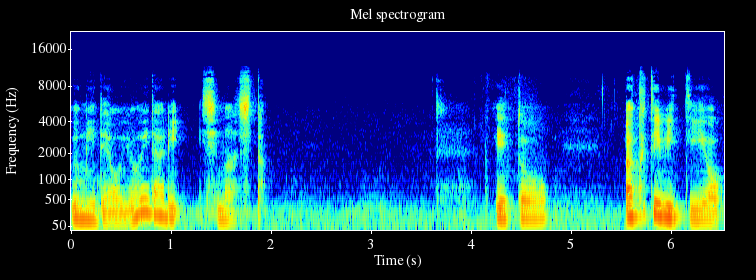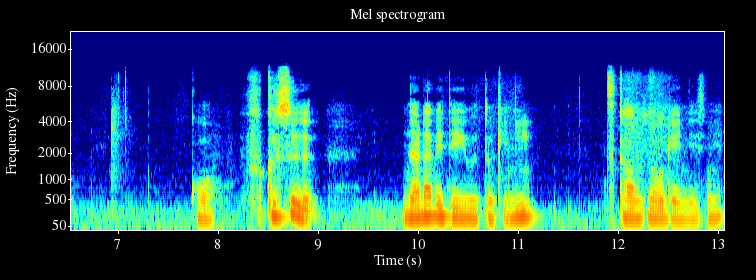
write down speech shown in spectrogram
海で泳いだりしました。えっとアクティビティをこう複数並べて言う時に使う表現ですね。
